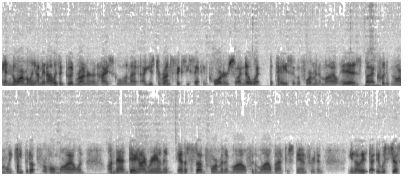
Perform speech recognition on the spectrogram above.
And normally, I mean, I was a good runner in high school, and I, I used to run 60 second quarters, so I know what the pace of a four minute mile is, but I couldn't normally keep it up for a whole mile. And on that day, I ran it at a sub four minute mile for the mile back to Stanford. And, you know, it, it was just,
